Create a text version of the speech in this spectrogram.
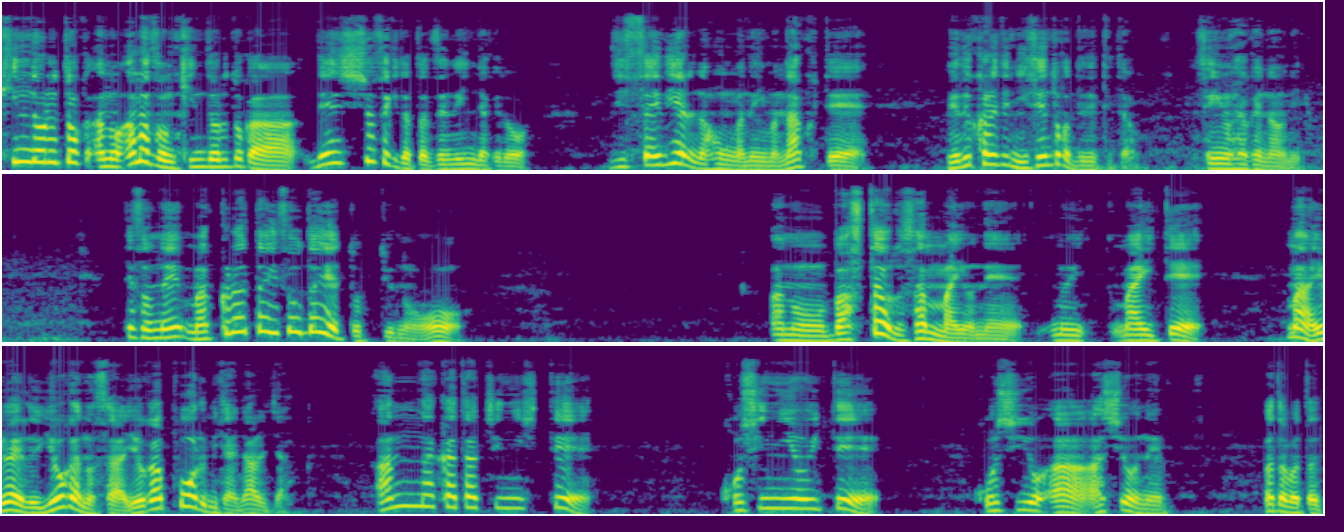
Kindle とか、あの、Amazon Kindle とか、電子書籍だったら全然いいんだけど、実際リアルな本がね、今なくて、メルカリで2000とかで出てたの。1400円なのに。で、そのね、枕体操ダイエットっていうのを、あの、バスタオル3枚をね、巻いて、まあ、いわゆるヨガのさ、ヨガポールみたいなのあるじゃん。あんな形にして、腰に置いて、腰を、あ、足をね、バタバタ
